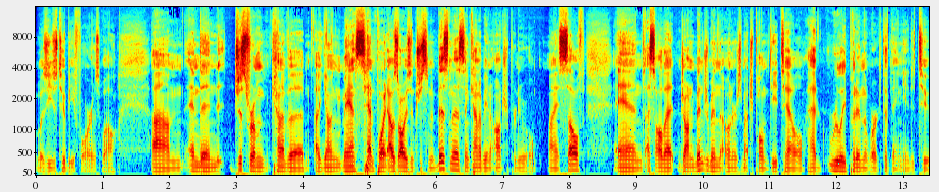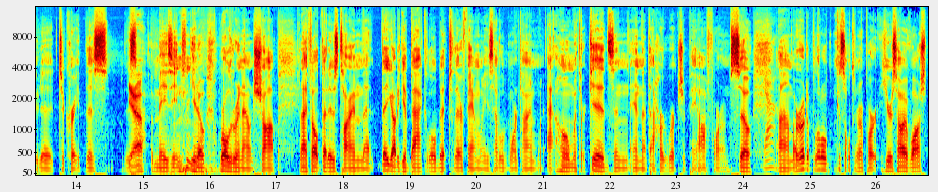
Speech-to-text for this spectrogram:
was used to before as well. Um, and then just from kind of a, a, young man's standpoint, I was always interested in business and kind of being an entrepreneurial myself. And I saw that John Benjamin, the owners of Metropolitan Detail, had really put in the work that they needed to to, to create this yeah. amazing, you know, world-renowned shop. And I felt that it was time that they got to give back a little bit to their families, have a little bit more time at home with their kids, and, and that that hard work should pay off for them. So yeah. um, I wrote up a little consulting report. Here's how I've washed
